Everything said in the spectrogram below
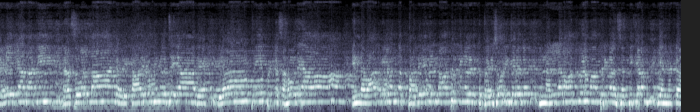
വിലയില്ലാതാക്കി. റസൂർലാന്റെ ഒരു കാര്യവും നിങ്ങൾ ചെയ്യാതെ യോ പ്രിയപ്പെട്ട സഹോദര എന്റെ വാക്കിൽ വന്ന പതിരുകൾ മാത്രം നിങ്ങൾ എടുത്ത് പരിശോധിക്കരുത്. നല്ല വാക്കുകൾ മാത്രം നിങ്ങൾ ശ്രദ്ധിക്കണം എന്നിട്ട്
